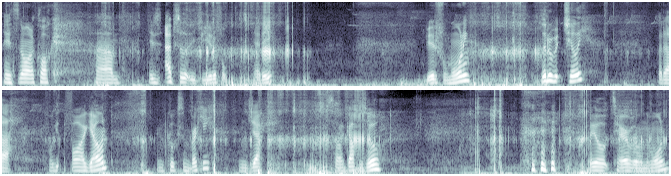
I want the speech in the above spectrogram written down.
it's nine o'clock. Um, it is absolutely beautiful out here. Beautiful morning. A little bit chilly, but uh, we'll get the fire going and cook some brekkie. And Jack just woke up as well. we all look terrible in the morning.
